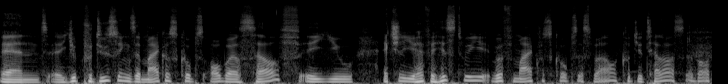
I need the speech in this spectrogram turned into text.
And uh, you're producing the microscopes all by yourself. Uh, you actually you have a history with microscopes as well. Could you tell us about?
